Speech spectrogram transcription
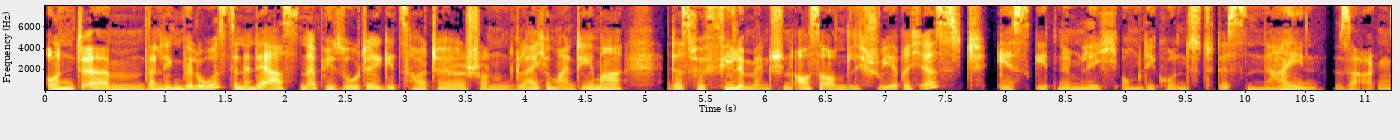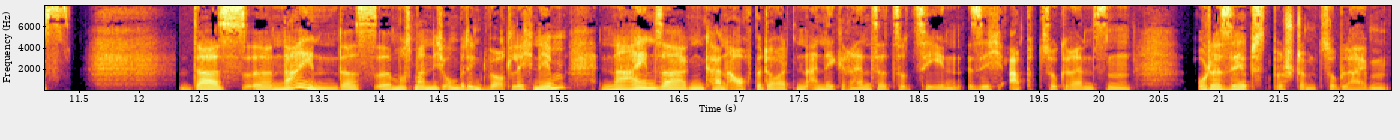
Und ähm, dann legen wir los, denn in der ersten Episode geht es heute schon gleich um ein Thema, das für viele Menschen außerordentlich schwierig ist. Es geht nämlich um die Kunst des Nein-Sagens. Das äh, Nein, das äh, muss man nicht unbedingt wörtlich nehmen. Nein sagen kann auch bedeuten, eine Grenze zu ziehen, sich abzugrenzen oder selbstbestimmt zu bleiben.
